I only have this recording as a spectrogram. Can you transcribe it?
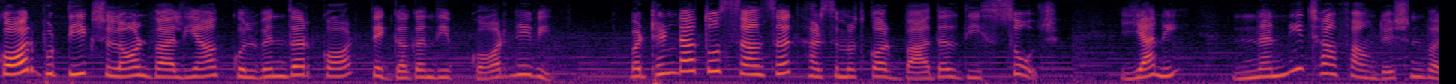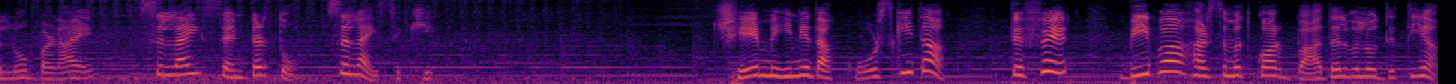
ਕੌਰ ਬੁਟੀਕ ਚਲਾਉਣ ਵਾਲੀਆਂ ਕੁਲਵਿੰਦਰ ਕੌਰ ਤੇ ਗਗਨਦੀਪ ਕੌਰ ਨੇ ਵੀ ਬਠਿੰਡਾ ਤੋਂ ਸਾਂਸਦ ਹਰਸਿਮਰਤ ਕੌਰ ਬਾਦਲ ਦੀ ਸੋਚ, ਯਾਨੀ ਨੰਨੀ ਛਾ ਫਾਊਂਡੇਸ਼ਨ ਵੱਲੋਂ ਬਣਾਏ ਸਿਲਾਈ ਸੈਂਟਰ ਤੋਂ ਸਿਲਾਈ ਸਿੱਖੀ। 6 ਮਹੀਨੇ ਦਾ ਕੋਰਸ ਕੀਤਾ ਤੇ ਫਿਰ ਬੀਬਾ ਹਰਸਿਮਰਤ ਕੌਰ ਬਾਦਲ ਵੱਲੋਂ ਦਿੱਤੀਆਂ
